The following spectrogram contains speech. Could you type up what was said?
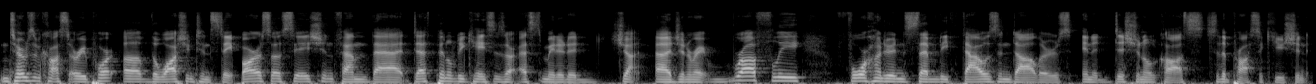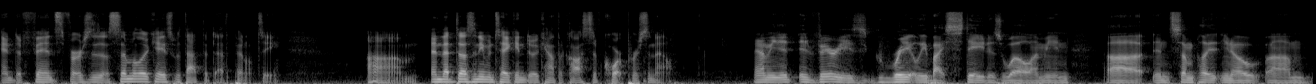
in terms of cost, a report of the Washington State Bar Association found that death penalty cases are estimated to ge- uh, generate roughly four hundred and seventy thousand dollars in additional costs to the prosecution and defense versus a similar case without the death penalty. Um, and that doesn't even take into account the cost of court personnel. And I mean, it, it varies greatly by state as well. I mean, uh, in some place, you know, um,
